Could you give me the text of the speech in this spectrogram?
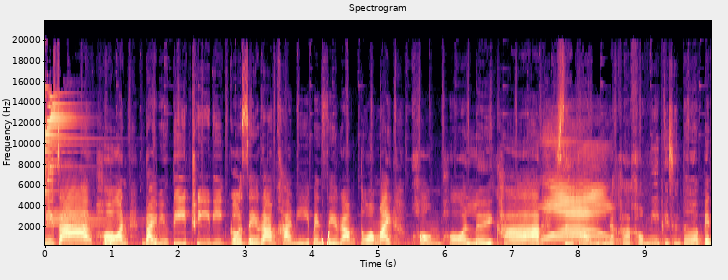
นี่จ้า พร Bright Beauty 3D Girl Serum ค่ะนี่เป็นเซรั่มตัวใหม่ของพรเลยค่ะ ซึ่งตอนนี้นะคะ เขามีพรีเซนเตอร์เป็น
